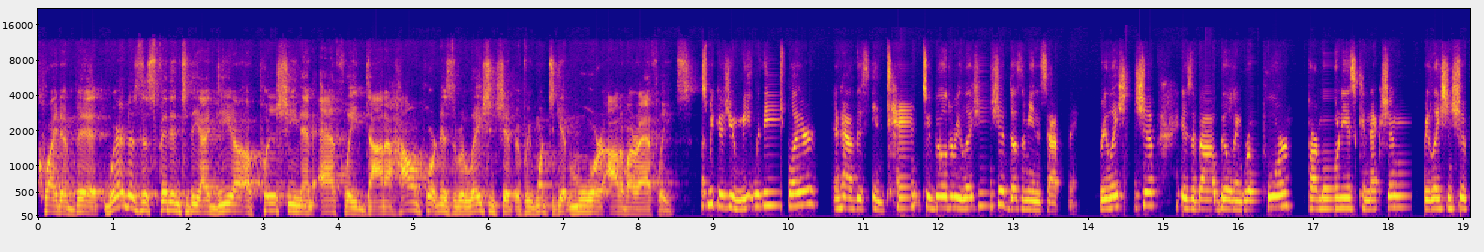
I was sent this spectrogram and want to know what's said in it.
quite a bit. Where does this fit into the idea of pushing an athlete, Donna? How important is the relationship if we want to get more out of our athletes? Just because you meet with each player and have this intent to build a relationship doesn't mean it's happening. Relationship is about building rapport, harmonious connection. Relationship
